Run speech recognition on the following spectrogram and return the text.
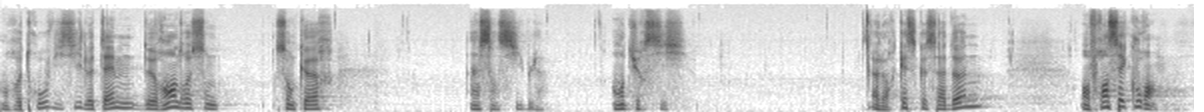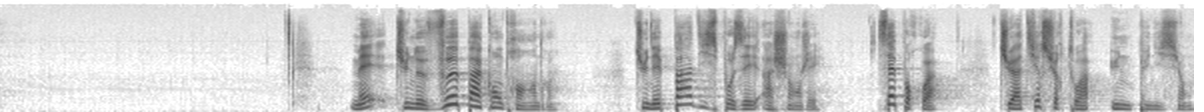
On retrouve ici le thème de rendre son, son cœur insensible, endurci. Alors, qu'est-ce que ça donne? En français courant Mais tu ne veux pas comprendre, tu n'es pas disposé à changer. C'est pourquoi tu attires sur toi une punition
